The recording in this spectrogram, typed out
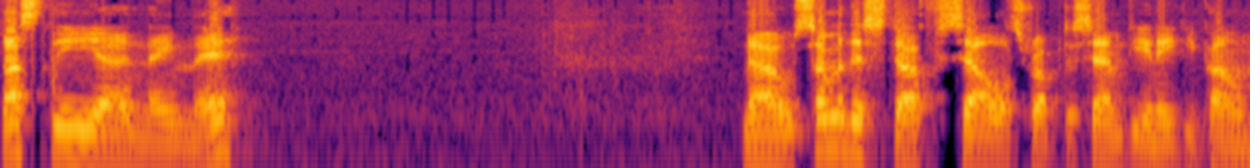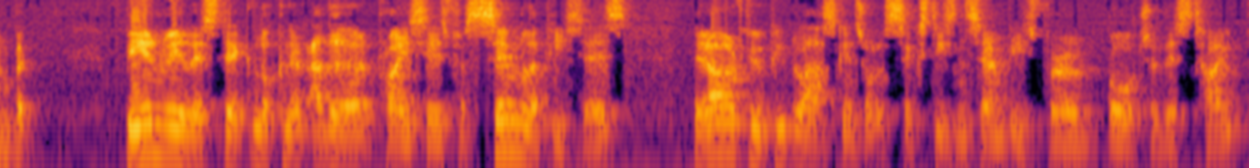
that's the uh, name there now some of this stuff sells for up to 70 and 80 pound but being realistic looking at other prices for similar pieces there are a few people asking sort of 60s and 70s for a brooch of this type.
